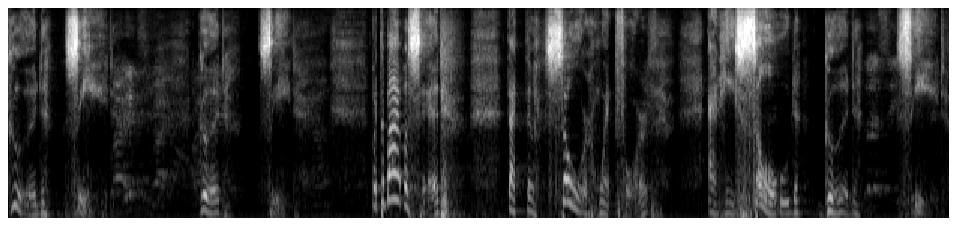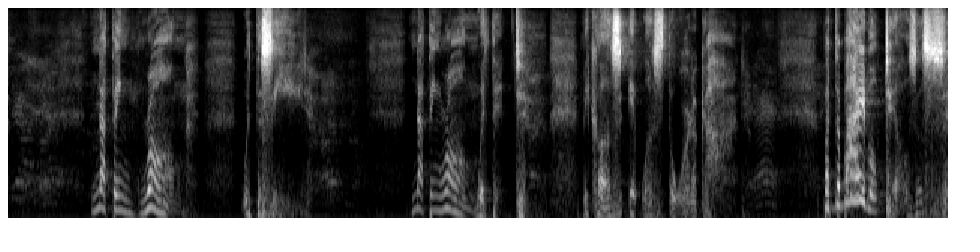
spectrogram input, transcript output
good seed. Good seed. But the Bible said that the sower went forth and he sowed good seed. Nothing wrong with the seed. Nothing wrong with it because it was the Word of God. But the Bible tells us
